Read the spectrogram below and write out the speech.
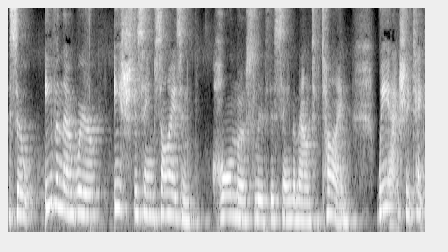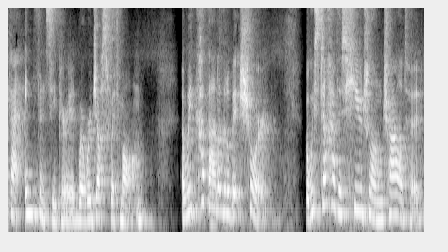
So even though we're ish the same size and almost live the same amount of time, we actually take that infancy period where we're just with mom and we cut that a little bit short. But we still have this huge long childhood,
